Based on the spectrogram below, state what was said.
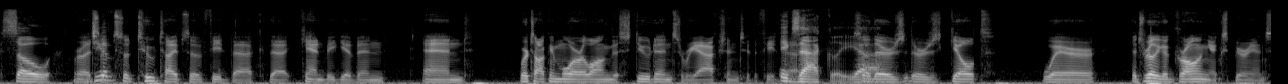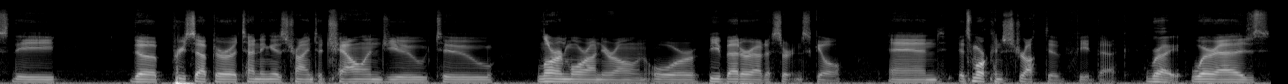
So, Right. do So, you have so two types of feedback that can be given, and we're talking more along the student's reaction to the feedback. exactly? Yeah. So there's there's guilt, where it's really a growing experience. The the preceptor attending is trying to challenge you to learn more on your own or be better at a certain skill, and it's more constructive feedback. right. Whereas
